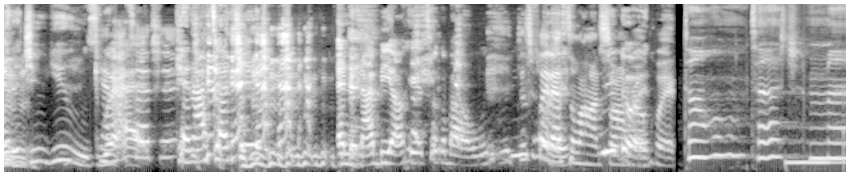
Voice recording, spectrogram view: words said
what did you use? Can Where I touch it? Can I touch it? and then I'd be out here talking about what, what just play doing? that Solange song real quick. Don't touch my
